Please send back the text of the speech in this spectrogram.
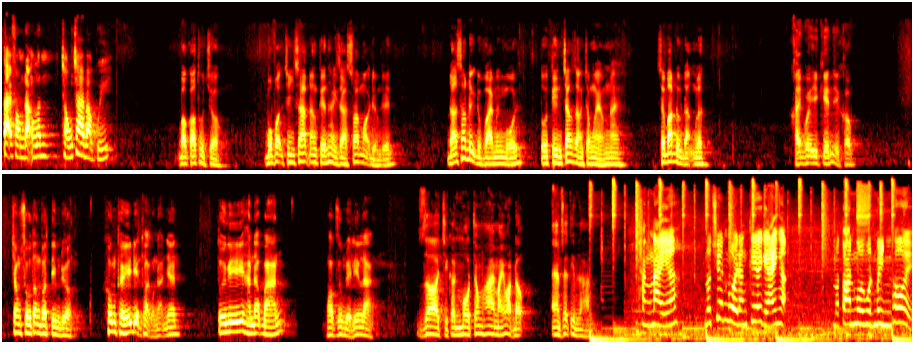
tại phòng Đặng Lân, cháu trai bà Quý. Báo cáo thủ trưởng, bộ phận trinh sát đang tiến hành giả soát mọi điểm đến. Đã xác định được vài manh mối, tôi tin chắc rằng trong ngày hôm nay sẽ bắt được Đặng Lân. Khánh có ý kiến gì không? Trong số tăng vật tìm được, không thấy điện thoại của nạn nhân. Tôi nghĩ hắn đã bán hoặc dùng để liên lạc. Giờ chỉ cần một trong hai máy hoạt động, em sẽ tìm ra hắn. Thằng này á, nó chuyên ngồi đằng kia kìa anh ạ. Mà toàn ngồi một mình thôi.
